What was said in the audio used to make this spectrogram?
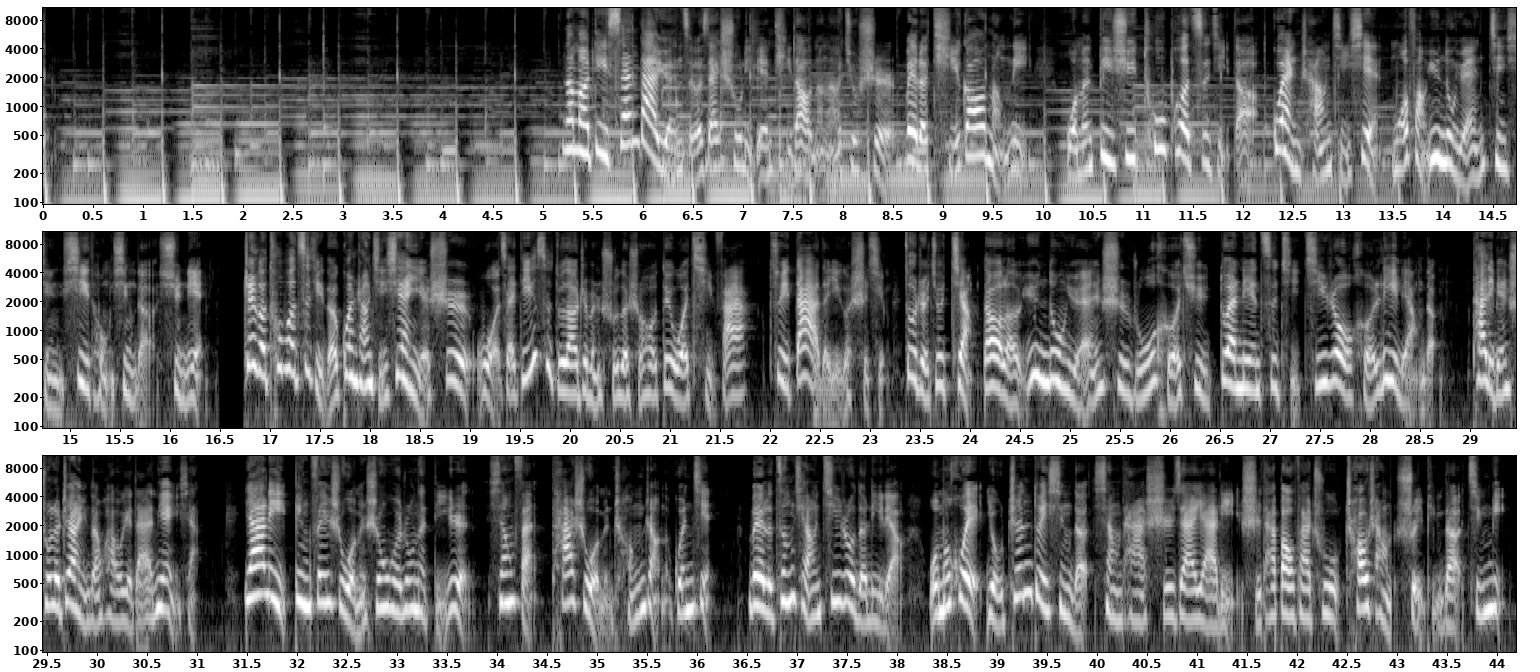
那么第三大原则在书里边提到的呢，就是为了提高能力，我们必须突破自己的惯常极限，模仿运动员进行系统性的训练。这个突破自己的惯常极限，也是我在第一次读到这本书的时候对我启发。最大的一个事情，作者就讲到了运动员是如何去锻炼自己肌肉和力量的。他里边说了这样一段话，我给大家念一下：压力并非是我们生活中的敌人，相反，它是我们成长的关键。为了增强肌肉的力量，我们会有针对性的向它施加压力，使它爆发出超长水平的精力，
